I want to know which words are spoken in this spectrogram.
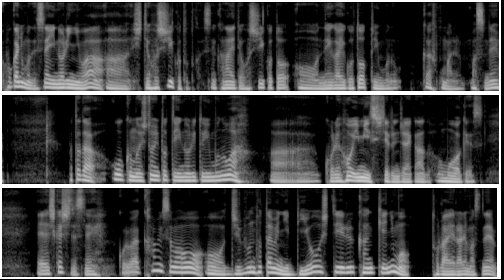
他にもですね、祈りには、あしてほしいこととかですね、叶えてほしいこと、願い事というものが含まれますね。ただ、多くの人にとって祈りというものは、あこれを意味してるんじゃないかなと思うわけです。えー、しかしですね、これは神様を自分のために利用している関係にも捉えられますね。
